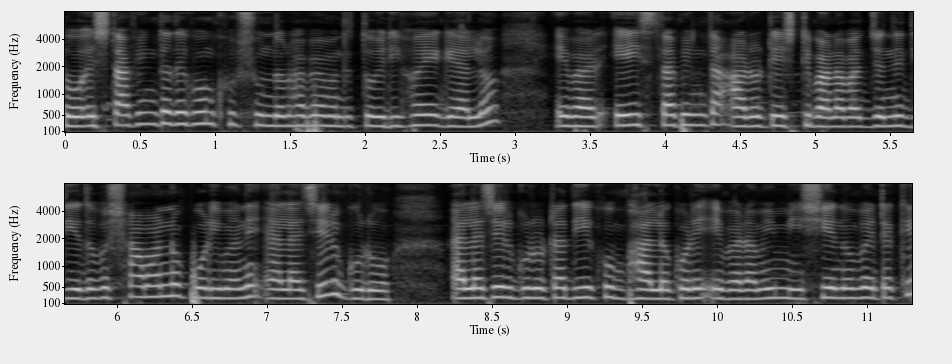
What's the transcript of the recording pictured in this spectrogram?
তো স্টাফিংটা দেখুন খুব সুন্দরভাবে আমাদের তৈরি হয়ে গেল। এবার এই স্টাফিংটা আরও টেস্টি বানাবার জন্য দিয়ে দেবো সামান্য পরিমাণে এলাচের গুঁড়ো। এলাচের গুঁড়োটা দিয়ে খুব ভালো করে এবার আমি মিশিয়ে নেব, এটাকে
